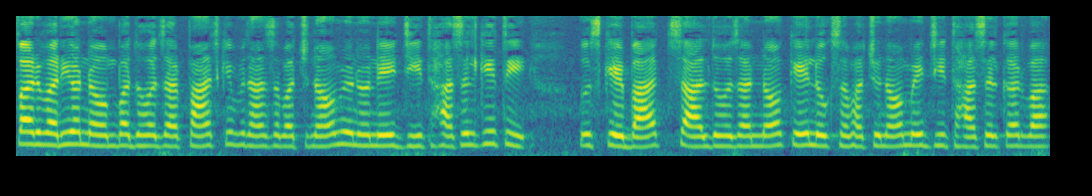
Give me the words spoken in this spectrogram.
फरवरी और नवंबर 2005 के विधानसभा चुनाव में उन्होंने जीत हासिल की थी। उसके बाद साल 2009 के लोकसभा चुनाव में जीत हासिल कर वह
